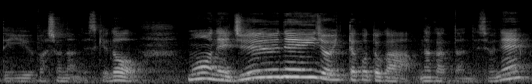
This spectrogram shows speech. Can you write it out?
ていう場所なんですけどもうね10年以上行ったことがなかったんですよね。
